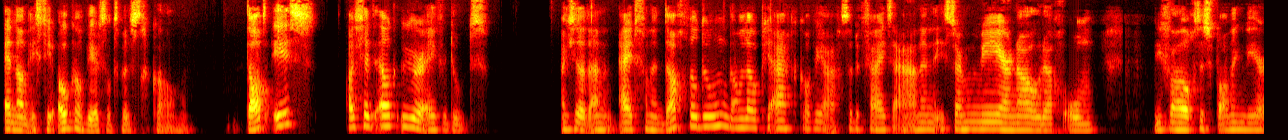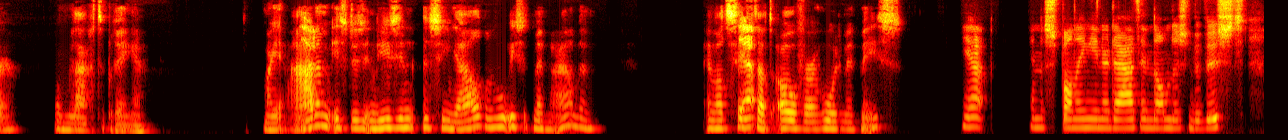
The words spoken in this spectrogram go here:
En dan is die ook alweer tot rust gekomen. Dat is als je het elk uur even doet. Als je dat aan het eind van de dag wil doen, dan loop je eigenlijk alweer achter de feiten aan. En is er meer nodig om die verhoogde spanning weer omlaag te brengen. Maar je adem is dus in die zin een signaal van hoe is het met mijn adem? En wat zegt dat over hoe het met me is? Ja, en de spanning inderdaad. En dan dus bewust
